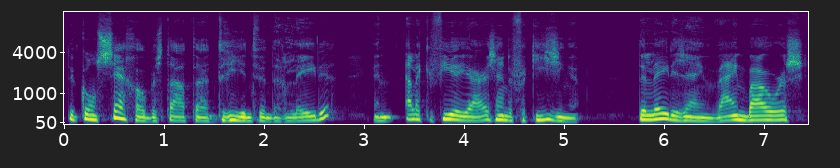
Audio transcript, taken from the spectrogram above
De Consejo bestaat uit 23 leden en elke vier jaar zijn er verkiezingen. De leden zijn wijnbouwers,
